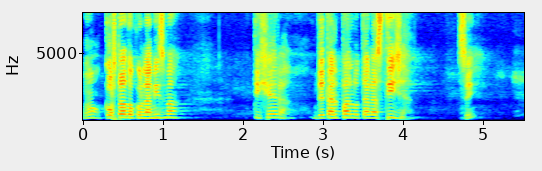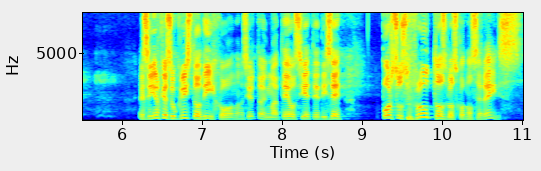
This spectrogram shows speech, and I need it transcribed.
¿no? Cortado con la misma tijera de tal palo, tal astilla. ¿Sí? El Señor Jesucristo dijo, ¿no es cierto? En Mateo 7 dice, por sus frutos los conoceréis.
